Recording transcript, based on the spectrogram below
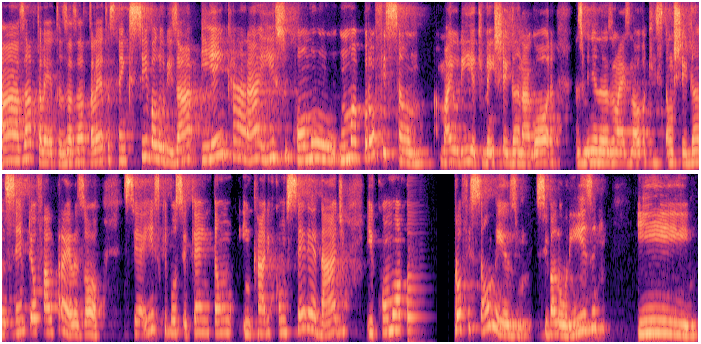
as atletas. As atletas têm que se valorizar e encarar isso como uma profissão. A maioria que vem chegando agora, as meninas mais novas que estão chegando, sempre eu falo para elas, ó, se é isso que você quer, então encare com seriedade e como uma profissão mesmo. Se valorize e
